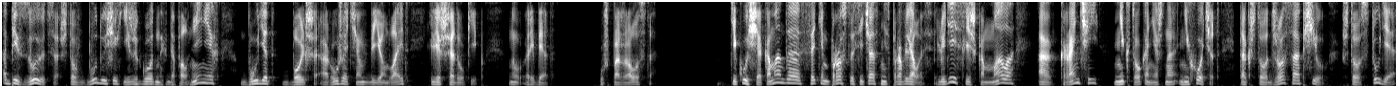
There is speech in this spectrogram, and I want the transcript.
обязуются, что в будущих ежегодных дополнениях – будет больше оружия, чем в Beyond Light или Shadowkeep. Ну, ребят, уж пожалуйста. Текущая команда с этим просто сейчас не справлялась. Людей слишком мало, а кранчей никто, конечно, не хочет. Так что Джо сообщил, что студия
